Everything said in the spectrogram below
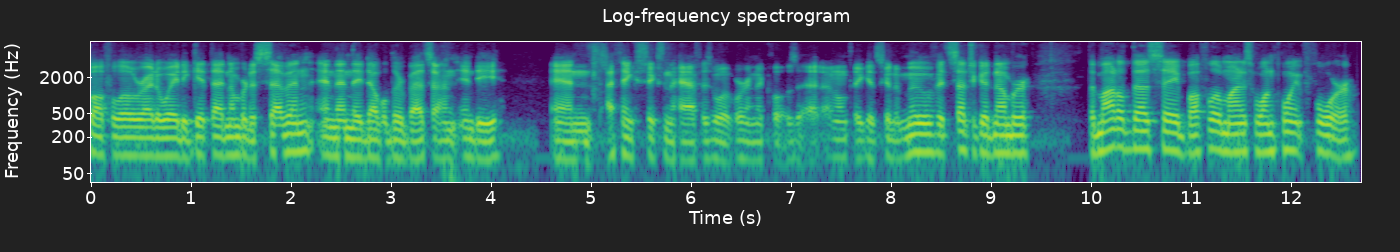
Buffalo right away to get that number to seven, and then they doubled their bets on Indy. And I think six and a half is what we're going to close at. I don't think it's going to move. It's such a good number. The model does say Buffalo minus 1.4,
